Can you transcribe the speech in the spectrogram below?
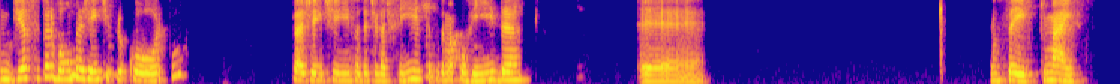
um dia super bom pra gente ir pro corpo, pra gente fazer atividade física, fazer uma corrida. É, não sei, que mais?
